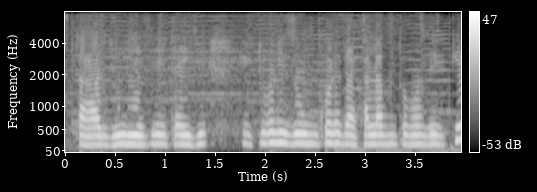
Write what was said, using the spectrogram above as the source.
স্টার ঝুলিয়েছে, এটাই যে একটুখানি জুম করে দেখালাম তোমাদেরকে।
